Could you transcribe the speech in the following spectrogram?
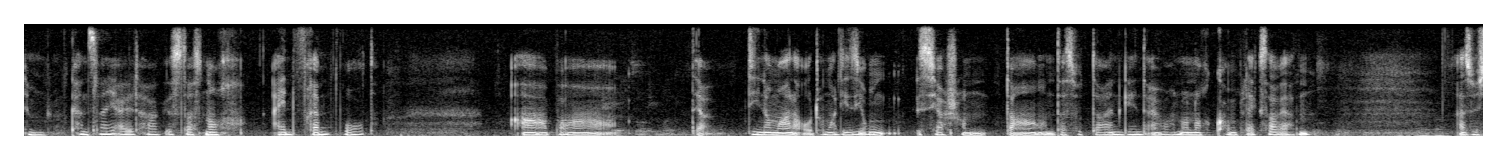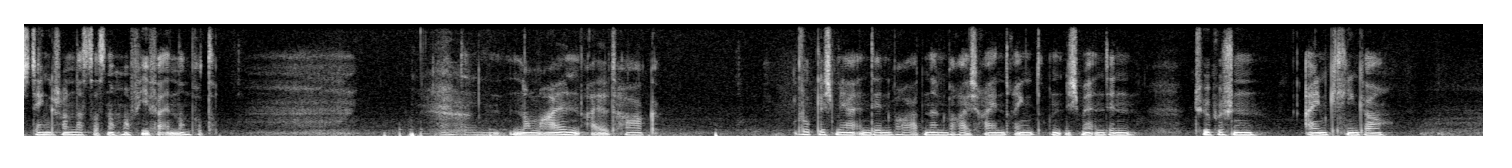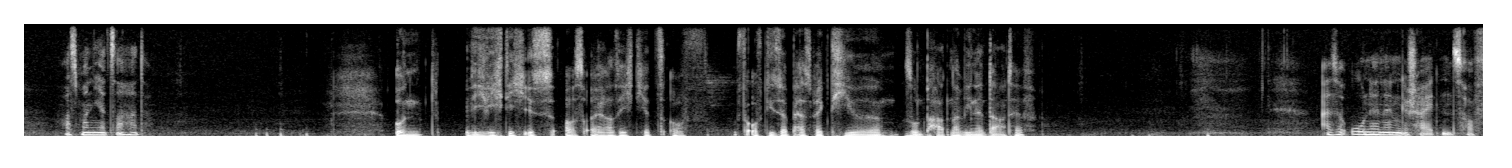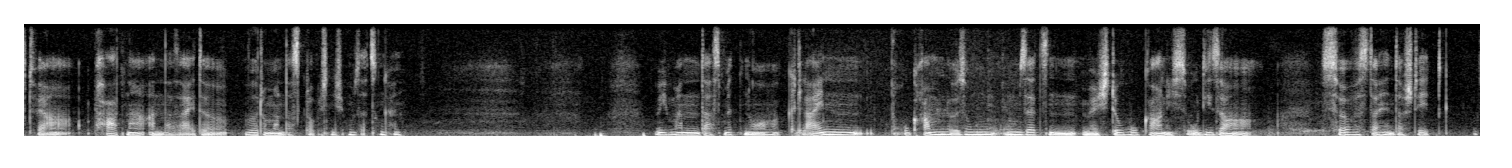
Im Kanzleialltag ist das noch ein Fremdwort. Aber die normale Automatisierung ist ja schon da und das wird dahingehend einfach nur noch komplexer werden. Also ich denke schon, dass das nochmal viel verändern wird. Und den normalen Alltag wirklich mehr in den beratenden Bereich reindringt und nicht mehr in den typischen Einklinker, was man jetzt hat. Und wie wichtig ist aus eurer Sicht jetzt auf auf dieser Perspektive so ein Partner wie eine Datev? Also ohne einen gescheiten Softwarepartner an der Seite würde man das, glaube ich, nicht umsetzen können. Wie man das mit nur kleinen Programmlösungen umsetzen möchte, wo gar nicht so dieser Service dahinter steht,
